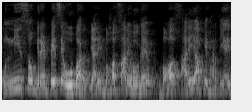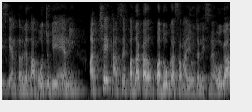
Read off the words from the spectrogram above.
1900 ग्रेड पे से ऊपर, यानी बहुत सारे हो गए, बहुत सारी आपकी भर्तियाँ इसके अंतर्गत हो चुकी हैं, यानी अच्छे खासे पदा का, पदों का समायोजन इसमें होगा।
